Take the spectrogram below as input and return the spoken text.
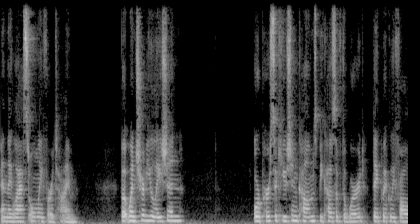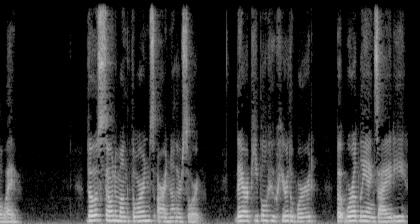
and they last only for a time. But when tribulation or persecution comes because of the word, they quickly fall away. Those sown among thorns are another sort. They are people who hear the word, but worldly anxiety,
